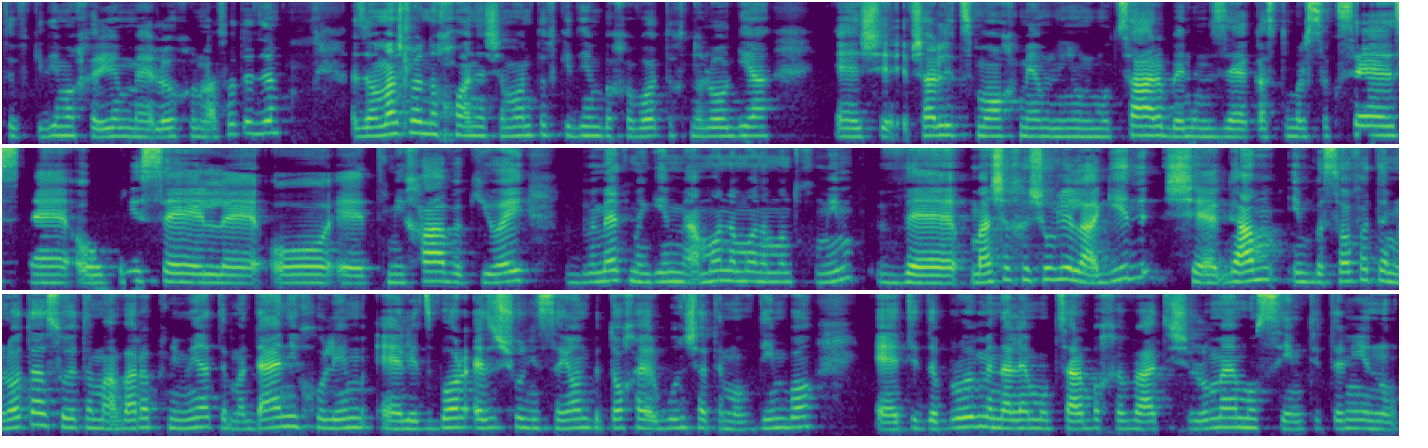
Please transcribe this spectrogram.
תפקידים אחרים uh, לא יכולים לעשות את זה. אז זה ממש לא נכון, יש המון תפקידים בחברות טכנולוגיה אה, שאפשר לצמוח מהם לניהול מוצר, בין אם זה customer success אה, או pre-sale אה, או תמיכה ו-QA, באמת מגיעים מהמון המון המון תחומים, ומה שחשוב לי להגיד, שגם אם בסוף אתם לא תעשו את המעבר הפנימי, אתם עדיין יכולים לצבור איזשהו ניסיון בתוך הארגון שאתם עובדים בו, אה, תדברו עם מנהלי מוצר בחברה, תשאלו מה הם עושים, תתעניינו,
